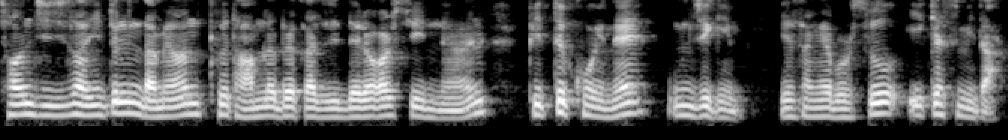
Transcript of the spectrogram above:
전 지지선이 뚫린다면 그 다음 레벨까지 내려갈 수 있는 비트코인의 움직임 예상해 볼 수 있겠습니다.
